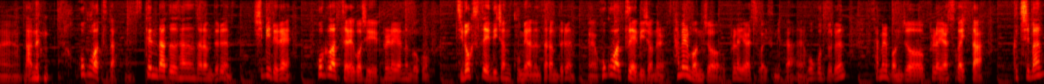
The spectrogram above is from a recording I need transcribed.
예, 나는 호그와트다. 예, 스탠다드 사는 사람들은 11일에 호그와트 레거시 플레이하는 거고 디럭스 에디션 구매하는 사람들은 예, 호그와트 에디션을 3일 먼저 플레이할 수가 있습니다. 예, 호구들은 3일 먼저 플레이할 수가 있다. 그치만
